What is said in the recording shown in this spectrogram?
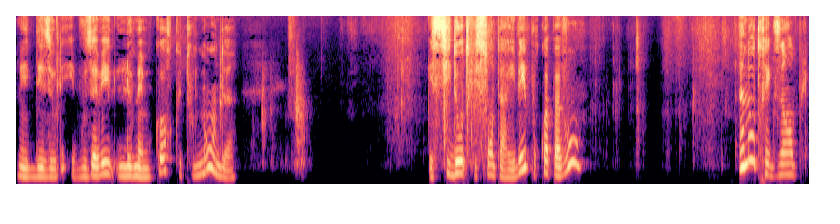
Mais désolé, vous avez le même corps que tout le monde. Et si d'autres y sont arrivés, pourquoi pas vous? Un autre exemple,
